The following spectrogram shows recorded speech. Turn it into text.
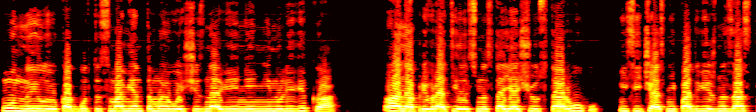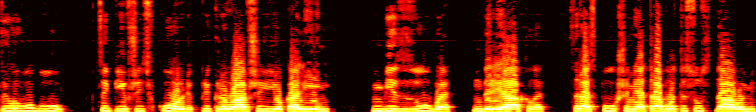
унылую, как будто с момента моего исчезновения минули века. Она превратилась в настоящую старуху и сейчас неподвижно застыла в углу, вцепившись в коврик, прикрывавший ее колени. Беззубая, дряхлая, с распухшими от работы суставами.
